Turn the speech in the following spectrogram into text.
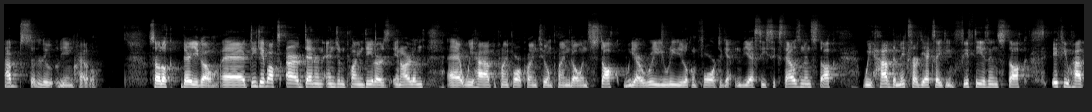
Absolutely incredible. So look, there you go. Uh, DJ Box are Denon Engine Prime dealers in Ireland. Uh, we have the Prime 4, Prime 2 and Prime Go in stock. We are really, really looking forward to getting the SC6000 in stock. We have the Mixer, the X1850 is in stock. If you have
